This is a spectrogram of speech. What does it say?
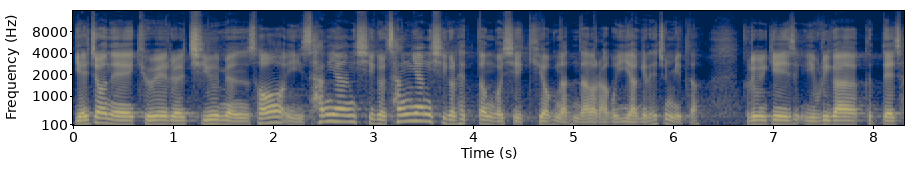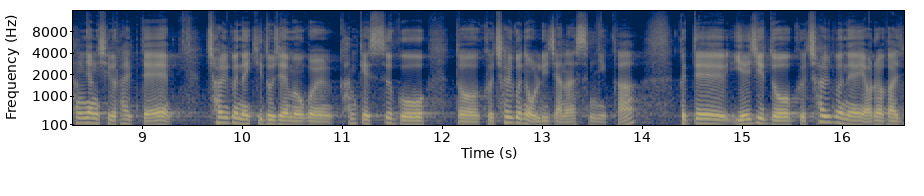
예전에 교회를 지으면서 이 상향식을 상향식을 했던 것이 기억난다라고 이야기를 해줍니다. 그리고 이게 우리가 그때 상향식을 할 때 철근의 기도 제목을 함께 쓰고 또 그 철근을 올리지 않았습니까? 그때 예지도 그 철근에 여러 가지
